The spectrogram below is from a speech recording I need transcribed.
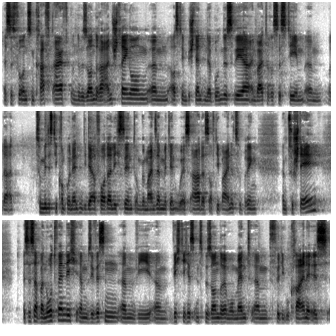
Es ist für uns ein Kraftakt und eine besondere Anstrengung, ähm, aus den Beständen der Bundeswehr ein weiteres System ähm, oder zumindest die Komponenten, die da erforderlich sind, um gemeinsam mit den USA das auf die Beine zu bringen, ähm, zu stellen. Es ist aber notwendig. Ähm, Sie wissen, ähm, wie ähm, wichtig es insbesondere im Moment für die Ukraine ist,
